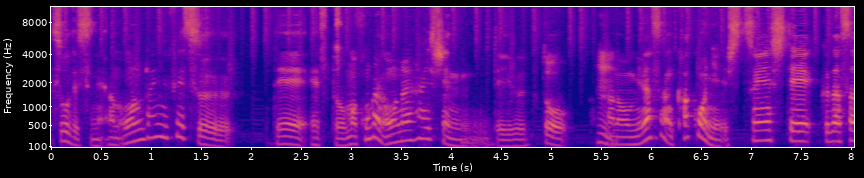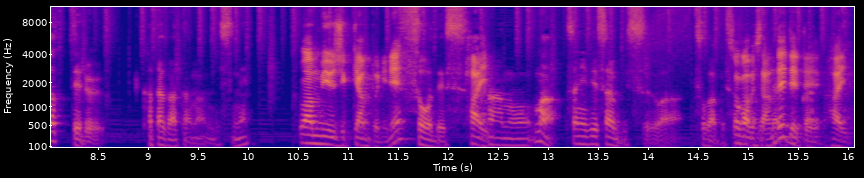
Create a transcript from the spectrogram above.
そうですね。あの、オンラインフェスで、えっと、まあ、今回のオンライン配信で言うと、うんあの、皆さん過去に出演してくださってる方々なんですね。ワンミュージックキャンプにね。そうです。はいあの、まあ、サニーデイサービスは曽我部さん。曽我部さんで出て、。はい。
